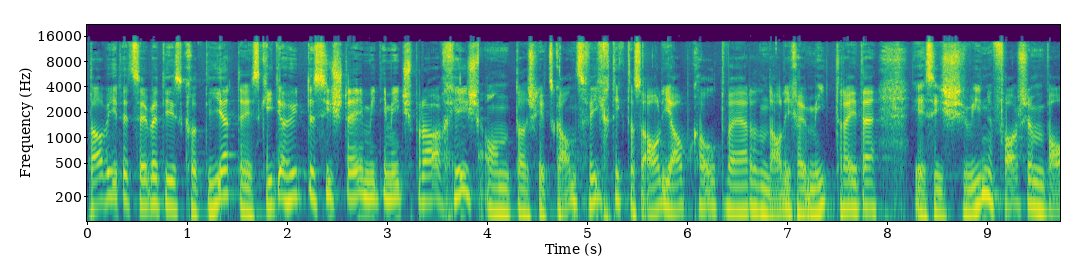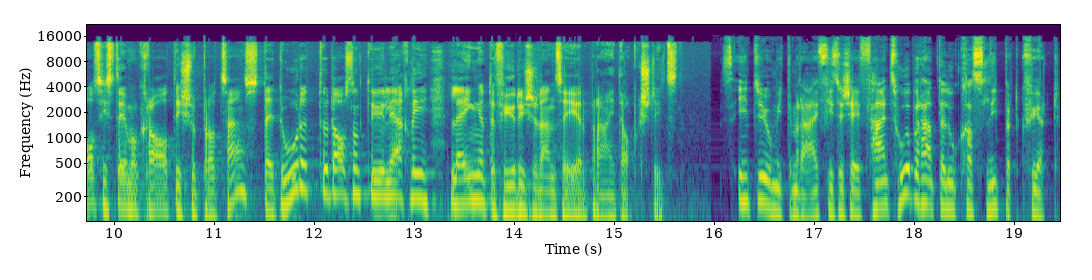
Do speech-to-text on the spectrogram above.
Da wird jetzt eben diskutiert. Es gibt ja heute ein System, wie die Mitsprache ist. Und das ist jetzt ganz wichtig, dass alle abgeholt werden und alle können mitreden. Es ist wie ein, fast ein basisdemokratischer Prozess. Der dauert das natürlich ein bisschen länger. Dafür ist er dann sehr breit abgestützt. Das Interview mit dem Raiffeisen-Chef Heinz Huber hat Lukas Lippert geführt.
